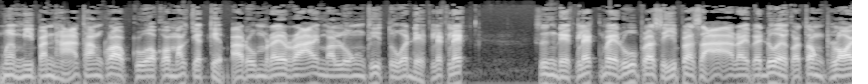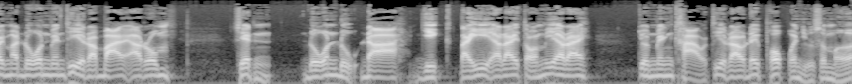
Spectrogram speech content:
เมื่อมีปัญหาทางครอบครัวก็มักจะเก็บอารมณ์ร้ายๆมาลงที่ตัวเด็กเล็ก ๆ ซึ่งเด็กเล็กไม่รู้ประสีประสาอะไรไปด้วย ก็ต้องพลอยมาโดนเป็นที่ระบายอารมณ์ เช่น โดนดุดาหยิกตีอะไรต่อมีอะไร จนเป็นข่าวที่เราได้พบกันอยู่เสมอ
